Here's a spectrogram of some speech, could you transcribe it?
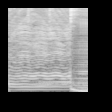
Música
